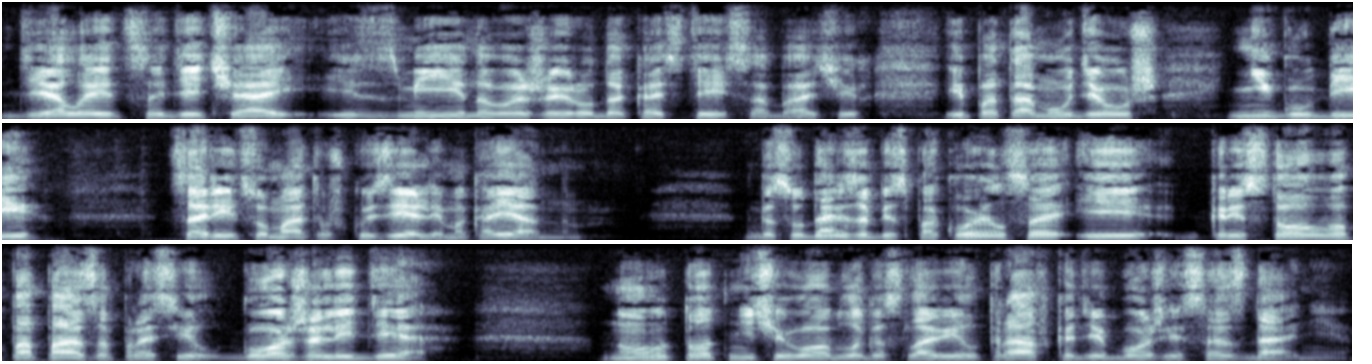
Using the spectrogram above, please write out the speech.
делается дичай из змеиного жиру до костей собачьих, и потому, де уж не губи царицу-матушку зельем окаянным. Государь забеспокоился и крестового попа запросил, «Гожа ли де?» Ну, тот ничего благословил, травка де божье создание.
